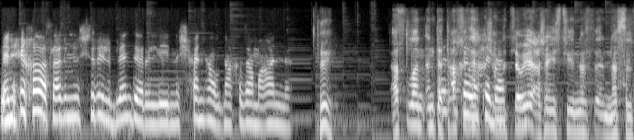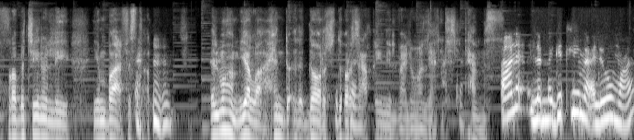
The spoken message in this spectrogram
يعني الحين خلاص لازم نشتري ال blender اللي نشحنها وناخذها معانا. إيه. أصلا أنت تأخذها عشان. تسويها عشان يستوي نفس نفس الفرابتشينو اللي ينباع في ستار المهم يلا الحين دورك دورك. أعطيني المعلومة اللي أنت متحمس أنا لما قلت لي معلومة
